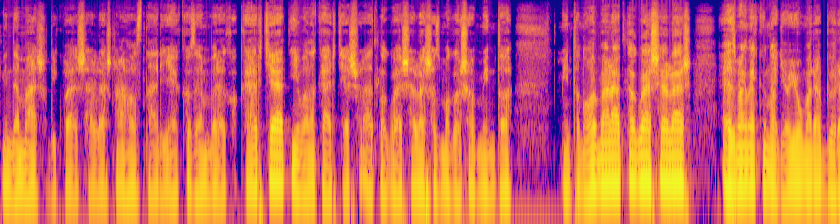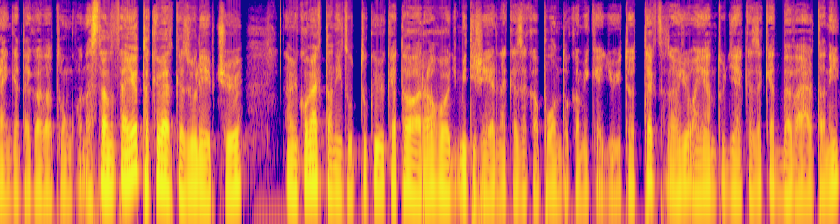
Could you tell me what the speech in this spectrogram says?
minden második vásárlásnál használják az emberek a kártyát. Nyilván a kártyás átlagvásárlás az magasabb, mint a, mint a normál átlagvásárlás. Ez meg nekünk nagyon jó, mert ebből rengeteg adatunk van. Aztán utána jött a következő lépcső, amikor megtanítottuk őket arra, hogy mit is érnek ezek a pontok, amiket gyűjtöttek, tehát hogy olyan tudják ezeket beváltani,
